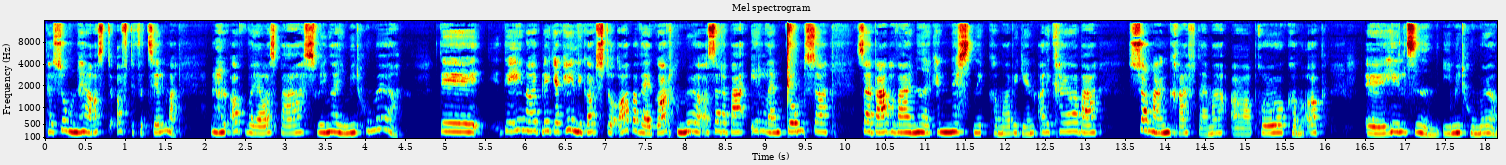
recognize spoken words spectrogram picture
personen her også ofte fortælle mig, men hold op, hvor jeg også bare svinger i mit humør. Det, det ene øjeblik, jeg kan egentlig godt stå op og være i godt humør, og så er der bare et eller andet bum, så, så er jeg bare på vej ned, og jeg kan næsten ikke komme op igen. Og det kræver bare så mange kræfter af mig at prøve at komme op øh, hele tiden i mit humør.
